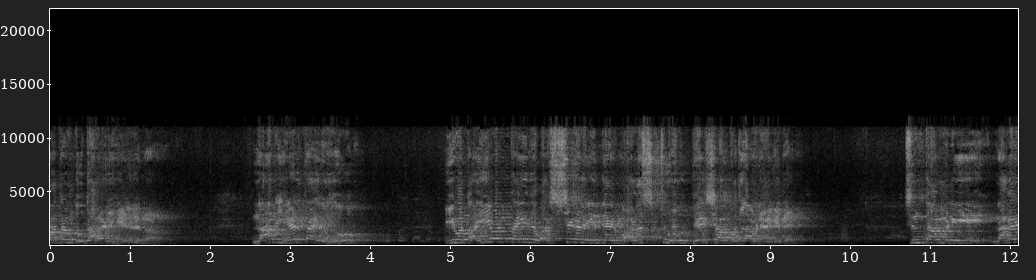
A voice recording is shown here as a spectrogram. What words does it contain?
ಮಾತ್ರ ಒಂದು ಉದಾಹರಣೆ ಹೇಳಿದೆ ನಾನು. ನಾನು ಹೇಳ್ತಾ ಇರೋದು ಇವತ್ತು ಐವತ್ತೈದು ವರ್ಷಗಳ ಹಿಂದೆ ಬಹಳಷ್ಟು ದೇಶ ಬದಲಾವಣೆ ಆಗಿದೆ. ಚಿಂತಾಮಣಿ ನಗರ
